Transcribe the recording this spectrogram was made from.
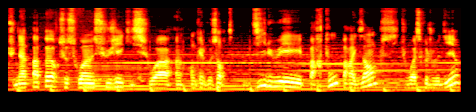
tu n'as pas peur que ce soit un sujet qui soit en quelque sorte dilué partout, par exemple, si tu vois ce que je veux dire,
